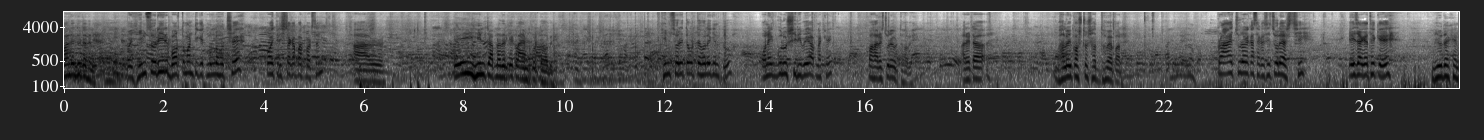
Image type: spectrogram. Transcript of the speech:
আমাদের দুইটা দেন। ওই হিমসরির বর্তমান টিকিট মূল্য হচ্ছে পঁয়ত্রিশ টাকা পার পার্সন। আর এই হিলটা আপনাদেরকে ক্লাইম্ব করতে হবে। হিমসরিতে উঠতে হলে কিন্তু অনেকগুলো সিঁড়ি বেয়ে আপনাকে পাহাড়ের চূড়ে উঠতে হবে। আর এটা ভালোই কষ্টসাধ্য ব্যাপার। প্রায় চূড়ার কাছাকাছি চলে আসছি। এই জায়গা থেকে ভিউ দেখেন।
